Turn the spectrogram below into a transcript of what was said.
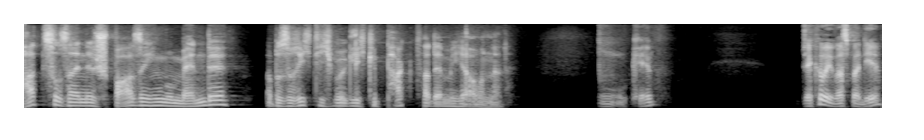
hat so seine spaßigen Momente, aber so richtig wirklich gepackt hat er mich auch nicht. Okay. Jacoby, was bei dir?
